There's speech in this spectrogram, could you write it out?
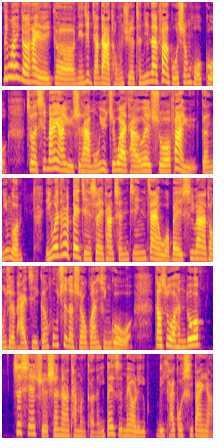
另外一个还有一个年纪比较大的同学，曾经在法国生活过。除了西班牙语是他母语之外，他还会说法语跟英文。也因为他的背景，所以他曾经在我被西班牙同学排挤跟忽视的时候关心过我，告诉我很多这些学生呢，他们可能一辈子没有离离开过西班牙，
